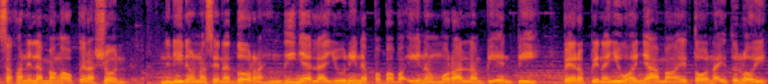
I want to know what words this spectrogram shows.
sa kanilang mga operasyon. Nilinaw ng senador na hindi niya layunin na pababain ang moral ng PNP pero pinayuhan niya ang mga ito na ituloy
